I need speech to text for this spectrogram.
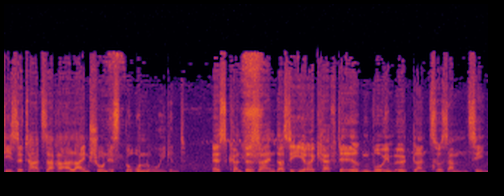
Diese Tatsache allein schon ist beunruhigend. Es könnte sein, dass sie ihre Kräfte irgendwo im Ödland zusammenziehen.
